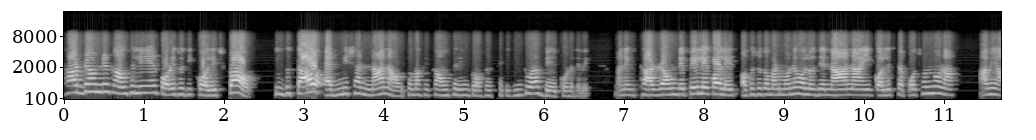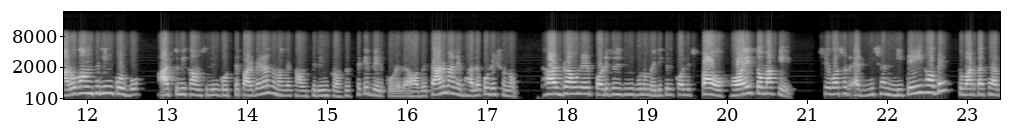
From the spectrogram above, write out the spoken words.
থার্ড রাউন্ডের কাউন্সিলিং এর পরে যদি কলেজ পাও, কিন্তু তাও অ্যাডমিশন না নাও, তোমাকে কাউন্সিলিং প্রসেস থেকে কিন্তু ওরা বের করে দেবে। মানে থার্ড রাউন্ডে পেলে কলেজ অথচ তোমার মনে হলো যে না না, এই কলেজটা পছন্দ না, আমি আরও কাউন্সিলিং করব, আর তুমি কাউন্সিলিং করতে পারবে না, তোমাকে কাউন্সিলিং প্রসেস থেকে বের করে দেওয়া হবে। তার মানে ভালো করে শোনো থার্ড রাউন্ডের পরে যদি তুমি কোনো মেডিকেল কলেজ পাও, হয় তোমাকে সে বছর অ্যাডমিশন নিতেই হবে, তোমার কাছে আর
